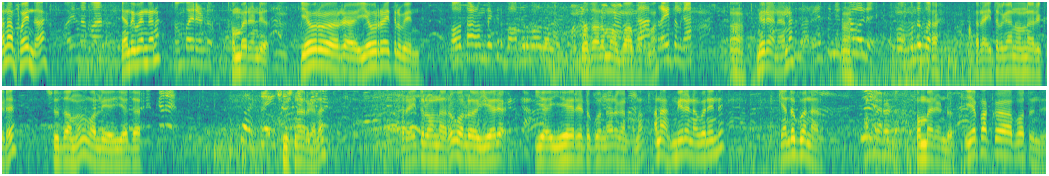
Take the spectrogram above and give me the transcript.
అన్నా పోయిందా? ఎందుకు పోయిందన్నా? తొంభై రెండు. తొంభై రెండు. ఎవరు ఎవరు రైతులు పోయింది? కౌతాళం దగ్గర బాపురమ్మ రైతులుగా. ఆ, మీరేనా. రైతులుగానే ఉన్నారు ఇక్కడ. చూద్దాము వాళ్ళు ఏ ధర చూసినారు కదా. రైతులు ఉన్నారు వాళ్ళు ఏ ఏ రేటుకు కొన్నారు కనుకుందాం అన్న మీరేనా కొనింది? ఎంతకు కొన్నారు? తొంభై రెండు. ఏ పక్క పోతుంది?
